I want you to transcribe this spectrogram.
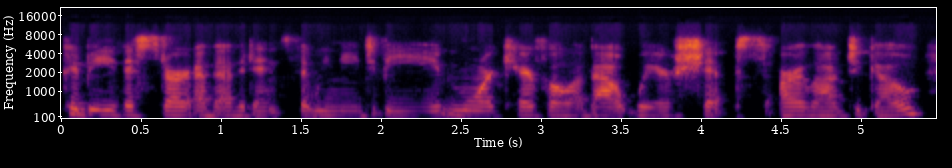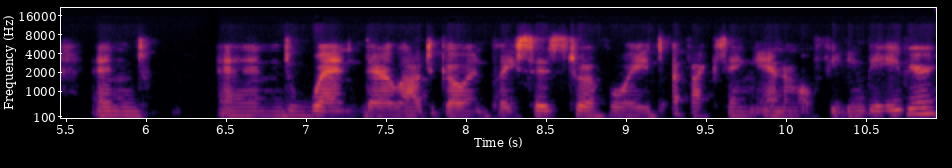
could be the start of evidence that we need to be more careful about where ships are allowed to go and and when they're allowed to go in places to avoid affecting animal feeding behavior?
